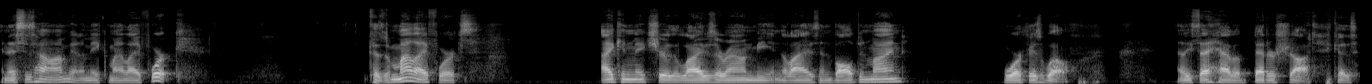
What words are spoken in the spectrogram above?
And this is how I'm going to make my life work. Because if my life works, I can make sure the lives around me and the lives involved in mine work as well. At least I have a better shot because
